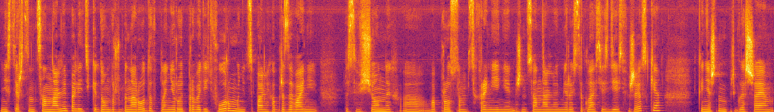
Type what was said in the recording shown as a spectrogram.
Министерство национальной политики, Дом дружбы народов планирует проводить форум муниципальных образований, посвященных а, вопросам сохранения межнационального мира и согласия здесь, в Ижевске. Конечно, мы приглашаем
